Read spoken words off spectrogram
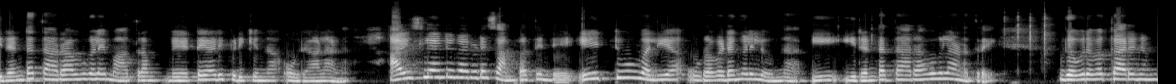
ഇരണ്ട താറാവുകളെ മാത്രം വേട്ടയാടി പിടിക്കുന്ന ഒരാളാണ്. ഐസ്ലാൻഡുകാരുടെ സമ്പത്തിന്റെ ഏറ്റവും വലിയ ഉറവിടങ്ങളിലൊന്ന് ഈ ഇരണ്ട താറാവുകളാണത്രേ. ഗൗരവക്കാരനും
